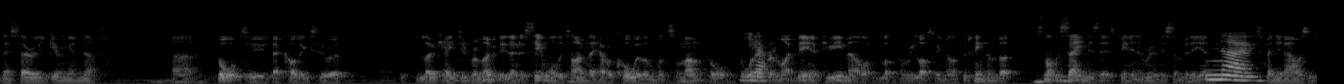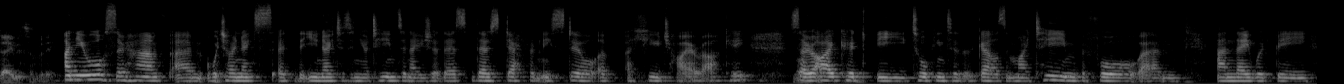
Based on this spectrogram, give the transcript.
necessarily giving enough uh, thought to their colleagues who are located remotely. They don't see them all the time. They have a call with them once a month or, or whatever Yeah. it might be, and a few email, probably lots of emails between them. But it's not the same, is it? It's being in a room with somebody and no, spending hours a day with somebody. And you also have, um, which I notice uh, that you notice in your teams in Asia, there's there's definitely still a, a huge hierarchy. So Right. I could be talking to the girls in my team before, um, and they would be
